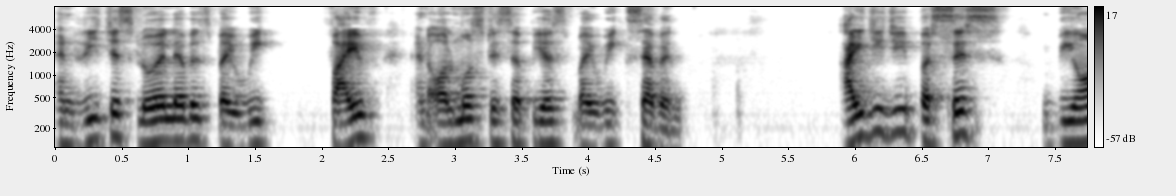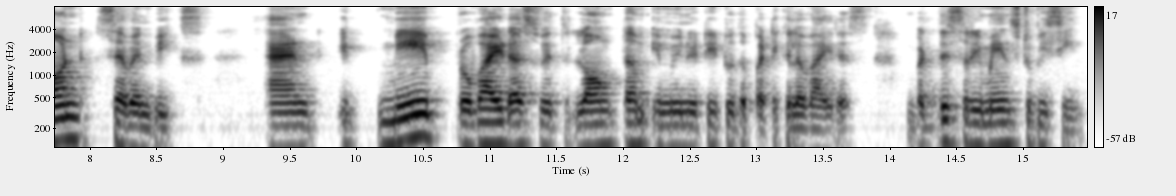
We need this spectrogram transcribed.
and reaches lower levels by week 5 and almost disappears by week 7. IgG persists beyond 7 weeks and it may provide us with long-term immunity to the particular virus, but this remains to be seen.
